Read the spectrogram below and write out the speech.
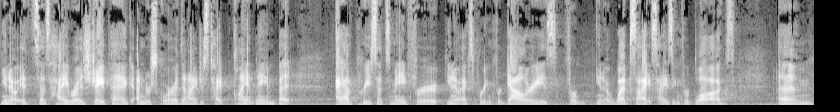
you know it says high res JPEG underscore, then I just type client name, but. I have presets made for you know exporting for galleries, for you know website sizing for blogs, um,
